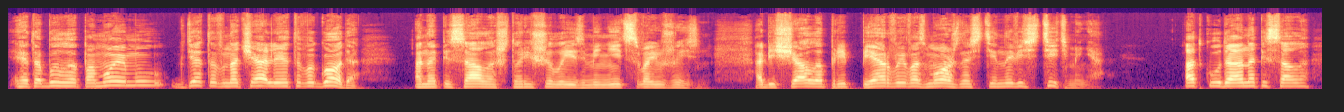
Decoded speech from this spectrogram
Это было, по-моему, где-то в начале этого года. Она писала, что решила изменить свою жизнь. Обещала при первой возможности навестить меня. Откуда она писала? —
